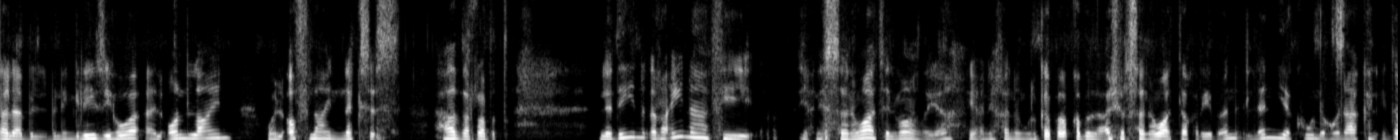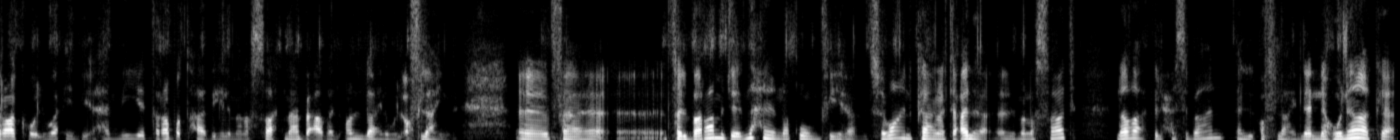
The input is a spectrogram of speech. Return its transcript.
ألا بالإنجليزي هو الأونلاين وال offline نكسس هذا الربط. لدينا رأينا في يعني السنوات الماضية يعني خلينا نقول قبل قبل عشر سنوات تقريبا لن يكون هناك الإدراك والوعي بأهمية ربط هذه المنصات مع بعض ال online وال offline. آه، آه، فالبرامج اللي نحن نقوم فيها سواء كانت على المنصات نضع في الحسبان ال offline لأن هناك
